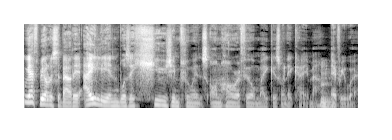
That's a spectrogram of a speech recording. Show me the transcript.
we have to be honest about it. Alien was a huge influence on horror filmmakers when it came out everywhere.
